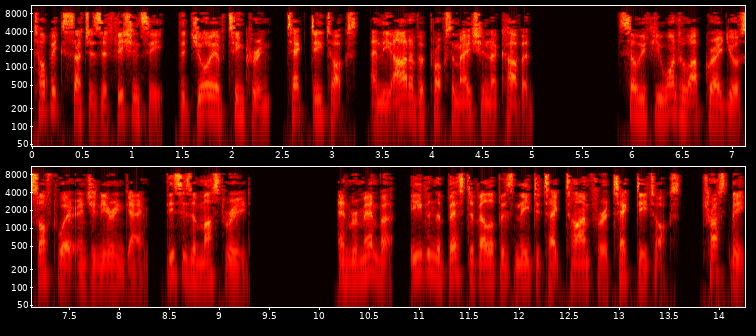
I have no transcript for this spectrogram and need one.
Topics such as efficiency, the joy of tinkering, tech detox, and the art of approximation are covered. So if you want to upgrade your software engineering game, this is a must read. And remember, even the best developers need to take time for a tech detox. Trust me,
